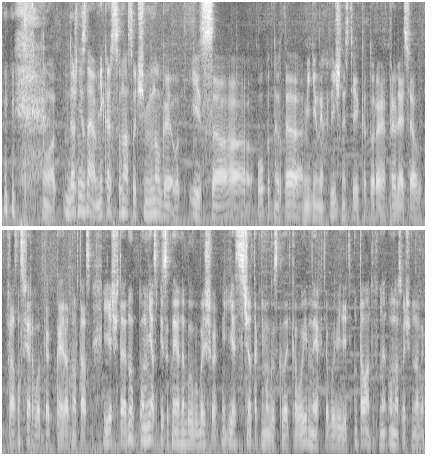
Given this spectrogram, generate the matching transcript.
вот. Даже не знаю, мне кажется, у нас очень много вот из э, опытных, да, медийных личностей, которые проявляются в разных сферах, вот как Кайрат Нуртас. Я считаю, ну, у меня список, наверное, был бы большой. Я сейчас так не могу сказать, кого именно я хотел бы видеть. Но талантов у нас очень много.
